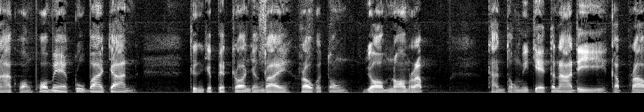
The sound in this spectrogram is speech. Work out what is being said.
นาของพ่อแม่ครูบาอาจารย์ ถึงจะเผ็ดร้อนอย่างไร เราก็ต้องยอมน้อมรับ ท่านต้องมีเจตนาดีกับเรา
